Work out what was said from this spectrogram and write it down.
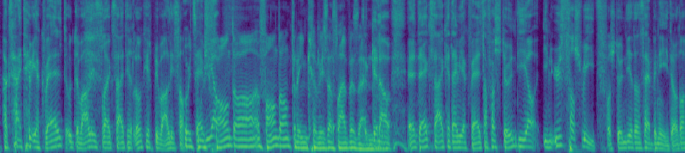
Er hat gesagt, er wird gewählt und der Walliser hat gesagt, schau, ich bin Walliser. Und jetzt musst du Fondant, trinken, wie das Leben sagen. Genau. Äh, der hat gesagt, er wird gewählt. Da verstehen die ja in unserer Schweiz, verstehen die das eben nicht, oder?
